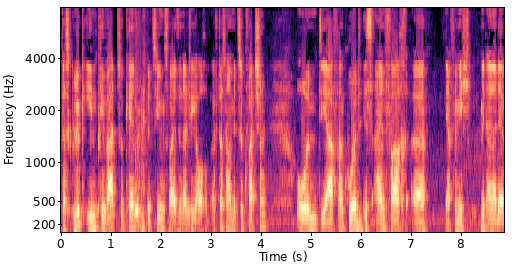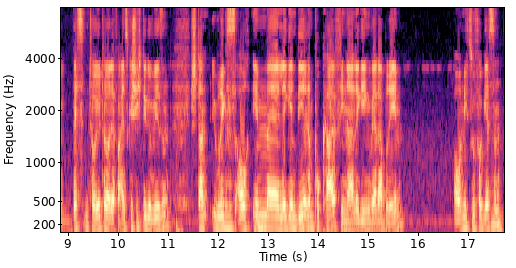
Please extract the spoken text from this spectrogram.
das Glück, ihn privat zu kennen, beziehungsweise natürlich auch öfters mal mit zu quatschen. Und ja, Frank Kurt ist einfach äh, ja für mich mit einer der besten Torhüter der Vereinsgeschichte gewesen. Stand übrigens auch im äh, legendären Pokalfinale gegen Werder Bremen. Auch nicht zu vergessen.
